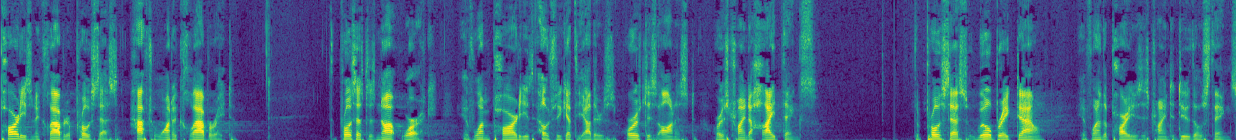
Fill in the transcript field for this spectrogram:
parties in a collaborative process have to want to collaborate. The process does not work if one party is out to get the others, or is dishonest, or is trying to hide things. The process will break down if one of the parties is trying to do those things.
